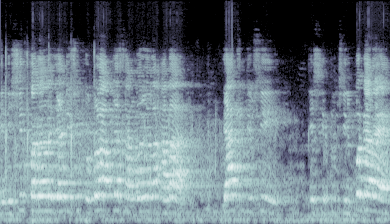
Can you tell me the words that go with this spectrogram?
हे निश्चितपणानं ज्या दिवशी पुतळा आपल्या सांगोल्याला आला त्याच दिवशी जे शिल्प- शिल्पकार आहेत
